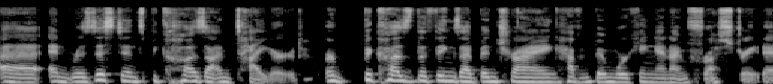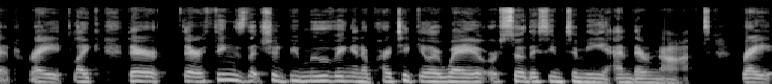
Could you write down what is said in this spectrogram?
uh and resistance because i'm tired or because the things i've been trying haven't been working and i'm frustrated right? Like there there are things that should be moving in a particular way or so they seem to me and they're not right?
